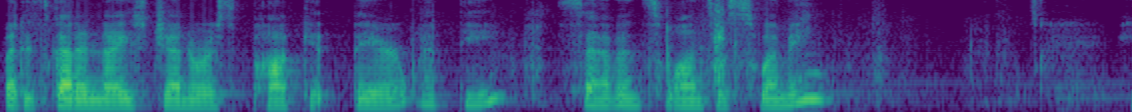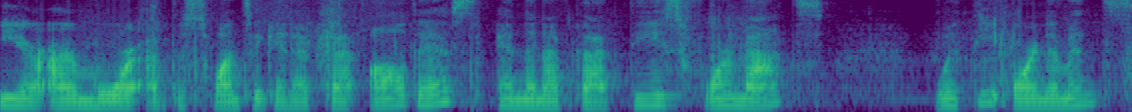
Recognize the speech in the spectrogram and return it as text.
But it's got a nice generous pocket there with the seven swans of swimming. Here are more of the swans. Again, I've got all this, and then I've got these four mats with the ornaments.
